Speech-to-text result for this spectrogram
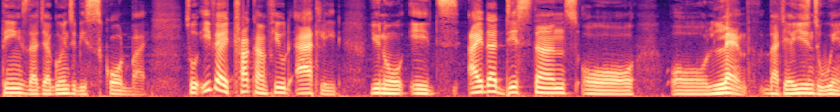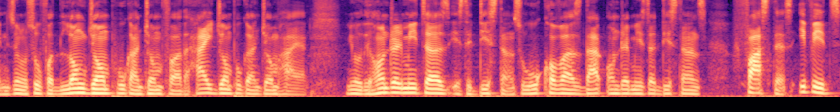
things that you're going to be scored by. So if you're a track and field athlete, you know, it's either distance or or length that you're using to win. You know, so for the long jump, who can jump further? High jump, who can jump higher? You know, the 100 meters is the distance. So who covers that 100 meter distance fastest? If it's,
